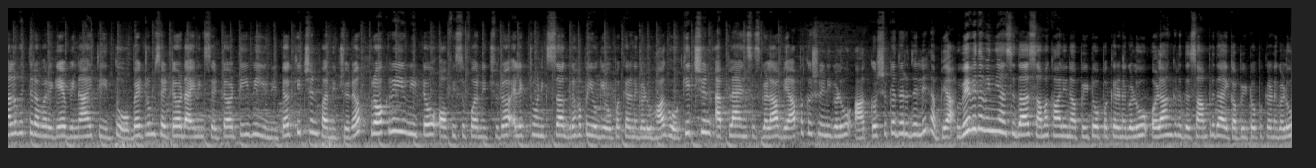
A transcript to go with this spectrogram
ನಲವತ್ತರವರೆಗೆ ವಿನಾಯಿತಿ ಇದ್ದು, bedroom set dining set TV unit kitchen furniture crockery unit office furniture electronics ಗೃಹೋಪಯೋಗಿ ಉಪಕರಣಗಳು ಹಾಗೂ ಕಿಚನ್ ಅಪ್ಲಯನ್ಸಸ್ಗಳ ವ್ಯಾಪಕ ಶ್ರೇಣಿಗಳು ಆಕರ್ಷಕ ದರದಲ್ಲಿ ಲಭ್ಯ. ವಿವಿಧ ವಿನ್ಯಾಸದ ಸಮಕಾಲೀನ ಪೀಠೋಪಕರಣಗಳು, ಒಳಾಂಗಣದ ಸಾಂಪ್ರದಾಯಿಕ ಪೀಠೋಪಕರಣಗಳು,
